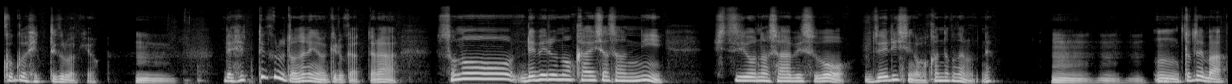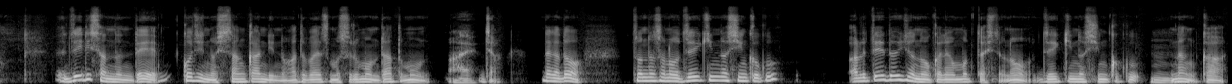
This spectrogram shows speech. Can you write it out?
ごく減ってくるわけよ。うん。で減ってくると何が起きるかって言ったらそのレベルの会社さんに必要なサービスを税理士が分かんなくなるのね。うん。うん。うん、例えば税理士さんなんで個人の資産管理のアドバイスもするもんだと思うはい。じゃん。だけどそんなその税金の申告ある程度以上のお金を持った人の税金の申告なんか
